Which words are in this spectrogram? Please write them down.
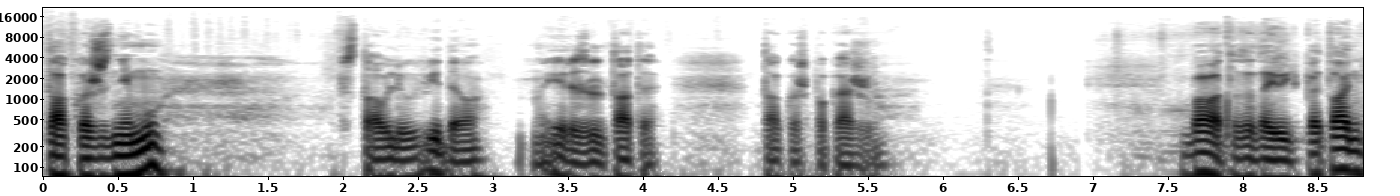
також зніму, вставлю в відео, ну і результати також покажу. Багато задають питань,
